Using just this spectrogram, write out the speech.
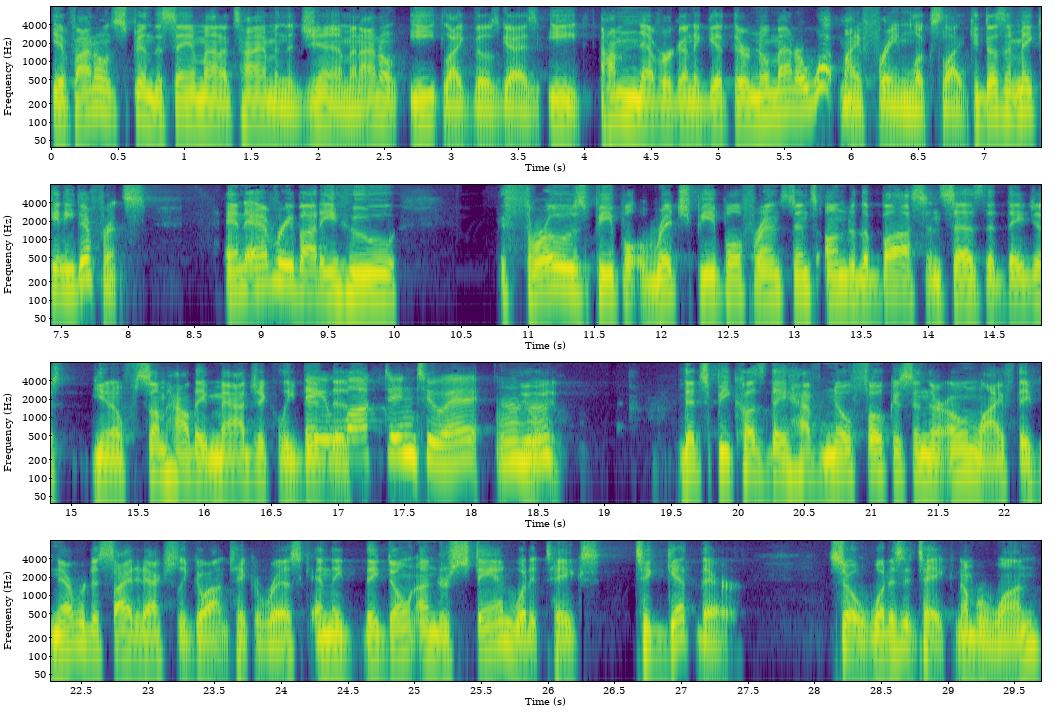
if I don't spend the same amount of time in the gym and I don't eat like those guys eat, I'm never going to get there no matter what my frame looks like. It doesn't make any difference. And everybody who throws people, rich people, for instance, under the bus and says that they just, you know, somehow they magically did they this, lucked into it. Uh-huh. it. That's because they have no focus in their own life. They've never decided to actually go out and take a risk, and they they don't understand what it takes to get there. So, what does it take? Number one,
